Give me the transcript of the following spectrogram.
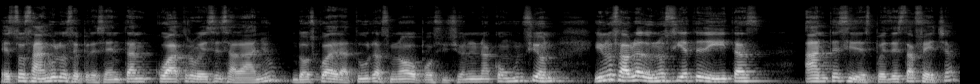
Estos ángulos se presentan cuatro veces al año, dos cuadraturas, una oposición y una conjunción, y nos habla de unos siete días antes y después de esta fecha,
